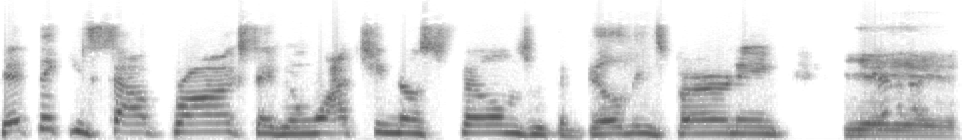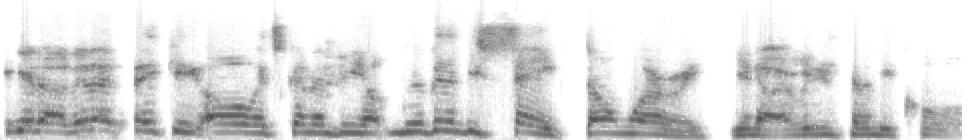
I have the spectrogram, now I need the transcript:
They're thinking South Bronx. They've been watching those films with the buildings burning. Yeah, yeah, yeah. You know, they're not thinking, oh, it's gonna be we're gonna be safe. Don't worry. You know, everything's gonna be cool.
